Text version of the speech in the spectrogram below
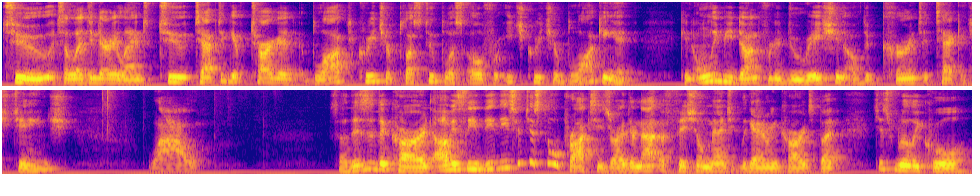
Two, it's a legendary land. Two, tap to give target blocked creature plus two plus O for each creature blocking it. Can only be done for the duration of the current attack exchange. Wow. So this is the card. Obviously, these are just all proxies, right? They're not official Magic the Gathering cards, but just really cool.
